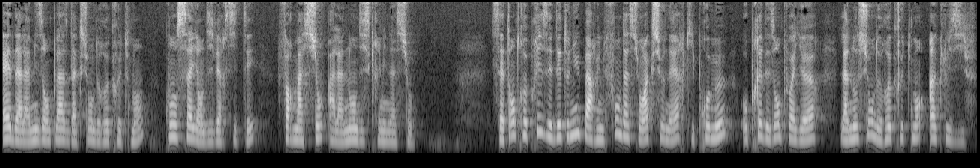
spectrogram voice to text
Aide à la mise en place d'actions de recrutement, conseil en diversité, formation à la non-discrimination. Cette entreprise est détenue par une fondation actionnaire qui promeut auprès des employeurs la notion de recrutement inclusif.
